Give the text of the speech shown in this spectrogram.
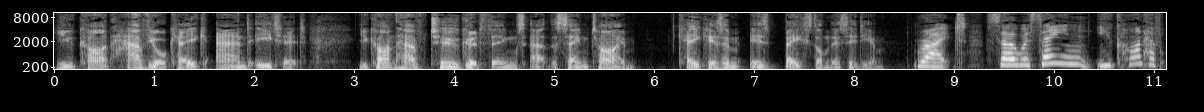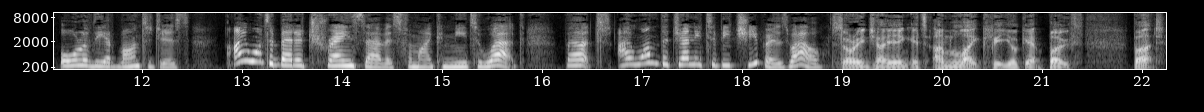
you can't have your cake and eat it. You can't have two good things at the same time. Cakeism is based on this idiom. Right. So we're saying you can't have all of the advantages. I want a better train service for my commute to work, but I want the journey to be cheaper as well. Sorry, Jiaying, it's unlikely you'll get both. But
